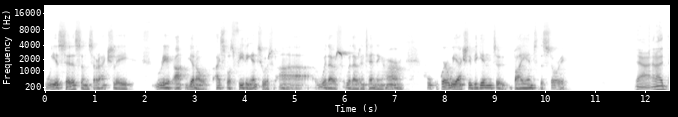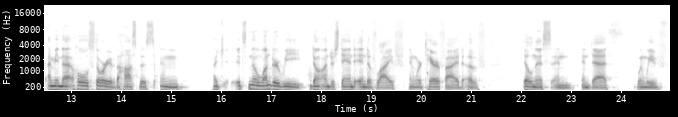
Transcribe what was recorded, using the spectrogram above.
we as citizens are actually Re, uh, you know, I suppose feeding into it uh, without without intending harm, where we actually begin to buy into the story. Yeah, and I I mean that whole story of the hospice and like it's no wonder we don't understand end of life and we're terrified of illness and and death when we've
